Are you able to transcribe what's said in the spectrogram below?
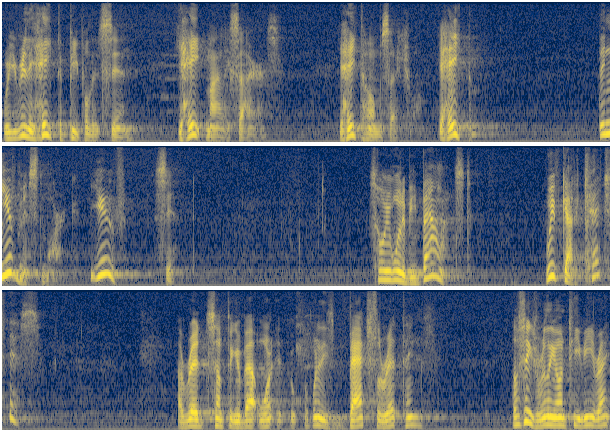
where you really hate the people that sin, you hate Miley Cyrus, you hate the homosexual, you hate them, then you've missed the mark. You've sinned. So we want to be balanced. We've got to catch this. I read something about one, one of these bachelorette things. Those things are really on TV, right?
